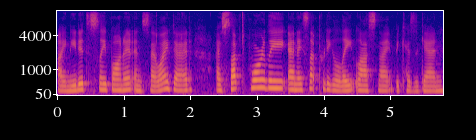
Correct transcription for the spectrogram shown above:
I needed to sleep on it, and so I did. I slept poorly, and I slept pretty late last night because, again,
